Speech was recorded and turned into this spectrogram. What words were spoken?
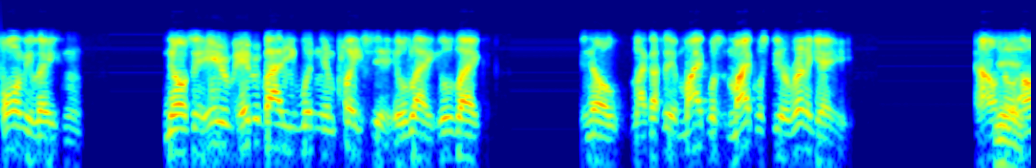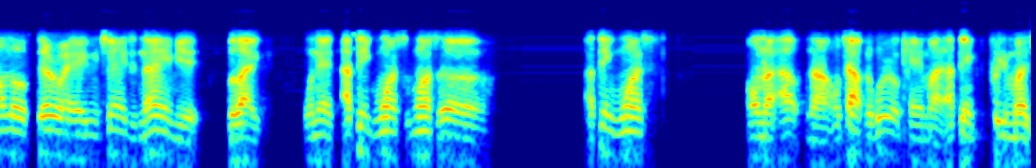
formulating. You know what I'm saying? Every, everybody wasn't in place yet. It was like it was like, you know, like I said, Mike was Mike was still renegade. I don't know. I don't know if Daryl had even changed his name yet. But like when that, I think once once uh, I think once on the out now on top of the world came out, I think pretty much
